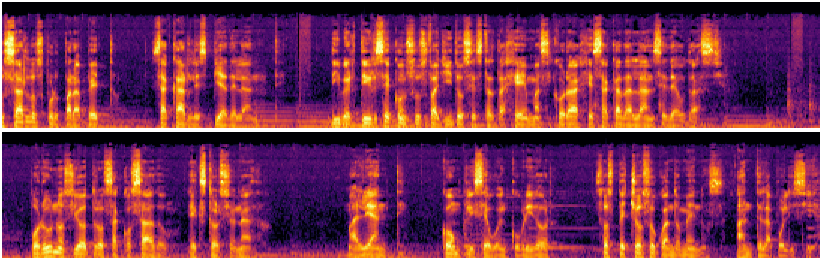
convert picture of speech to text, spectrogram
usarlos por parapeto, sacarles pie adelante, divertirse con sus fallidos estratagemas y corajes a cada lance de audacia. Por unos y otros acosado, extorsionado, maleante, cómplice o encubridor, sospechoso cuando menos ante la policía.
